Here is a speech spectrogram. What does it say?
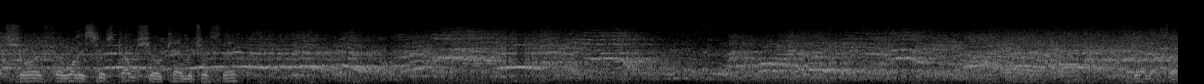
For uh, Wally Swift's gumshoe came adrift there. Again, that's a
